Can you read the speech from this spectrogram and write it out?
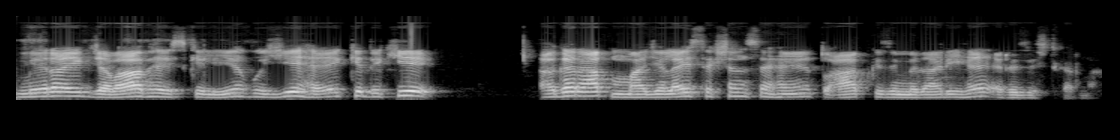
मेरा एक जवाब है इसके लिए, वो ये है कि देखिए, अगर आप मार्जिनलाइज सेक्शन से हैं तो आपकी ज़िम्मेदारी है रजिस्ट करना।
